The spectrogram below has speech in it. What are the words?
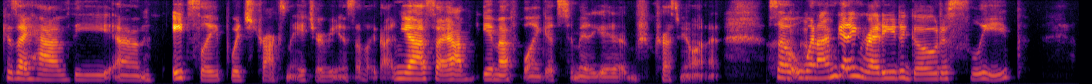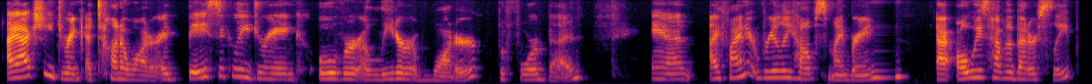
because i have the um, 8 sleep which tracks my hrv and stuff like that. And yes i have emf blankets to mitigate it trust me on it. So when i'm getting ready to go to sleep i actually drink a ton of water. I basically drink over a liter of water before bed and i find it really helps my brain I always have a better sleep.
